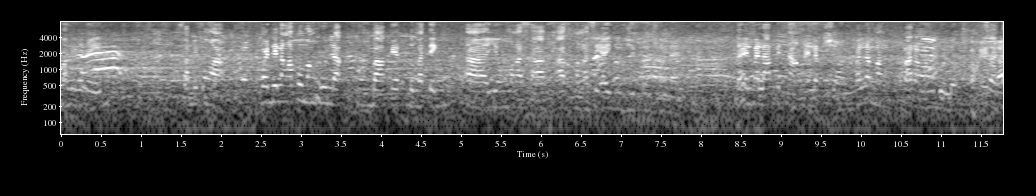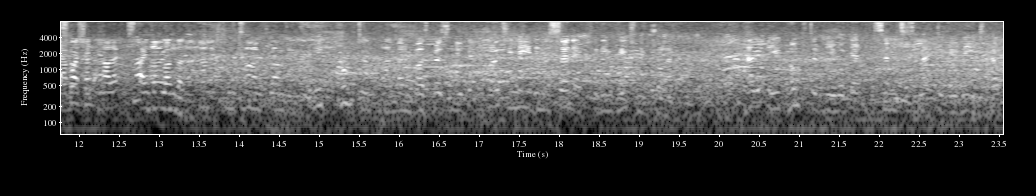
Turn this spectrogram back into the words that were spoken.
magre-raid. Sabi ko nga, pwede lang ako manghula kung bakit dumating ah, yung mga SAF at mga CIDG personnel. Dahil malapit na ang eleksyon, malamang para manggulo. Okay. sa Last Davao question, City. Alex. Times of London. Alex from the Times London. Are you confident, uh, Madam Vice President, you'll get the votes you need in the Senate for the impeachment trial? How are you confident you will get the senators elected you need to help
